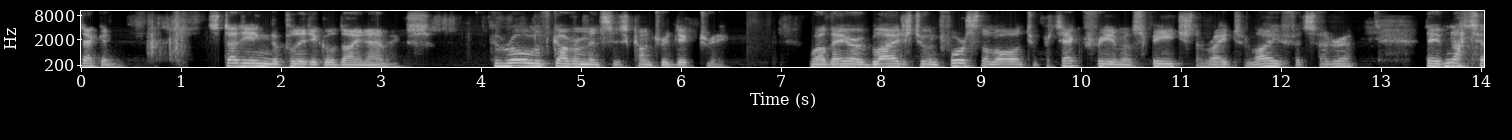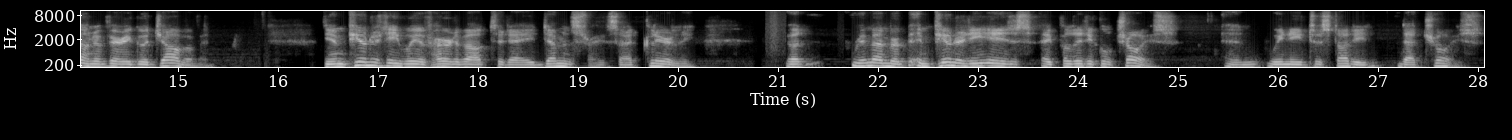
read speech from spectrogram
Second, studying the political dynamics. The role of governments is contradictory. While they are obliged to enforce the law and to protect freedom of speech, the right to life, etc., they have not done a very good job of it. The impunity we have heard about today demonstrates that clearly. But remember, impunity is a political choice, and we need to study that choice.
